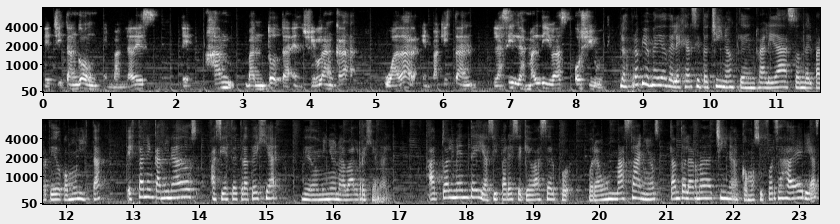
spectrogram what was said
de Chittagong en Bangladesh, de Hambantota en Sri Lanka, Guadar en Pakistán, las Islas Maldivas o Djibouti. Los propios medios del ejército chino, que en realidad son del Partido Comunista, están encaminados hacia esta estrategia de dominio naval regional. Actualmente, y así parece que va a ser por, aún más años, tanto la Armada China como sus fuerzas aéreas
